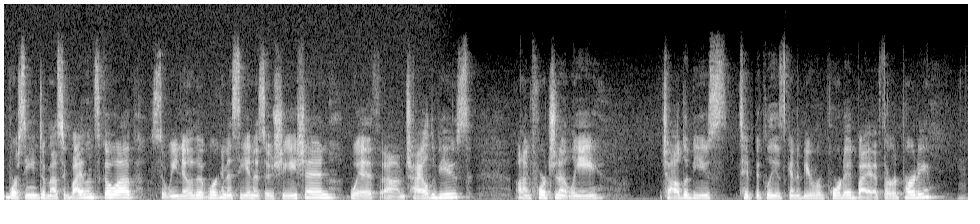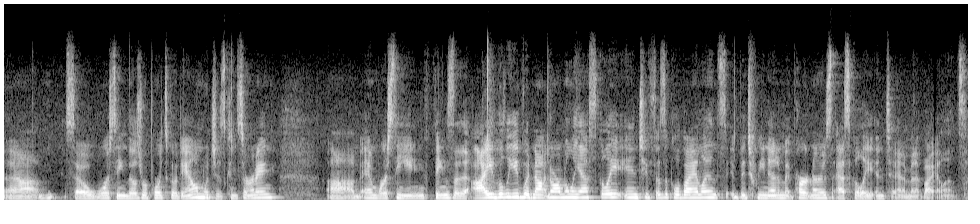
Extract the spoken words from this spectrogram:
We're seeing domestic violence go up, so we know that we're going to see an association with um, child abuse. Unfortunately, child abuse typically is going to be reported by a third party. Um, so we're seeing those reports go down, which is concerning. Um, and we're seeing things that I believe would not normally escalate into physical violence between intimate partners escalate into intimate violence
